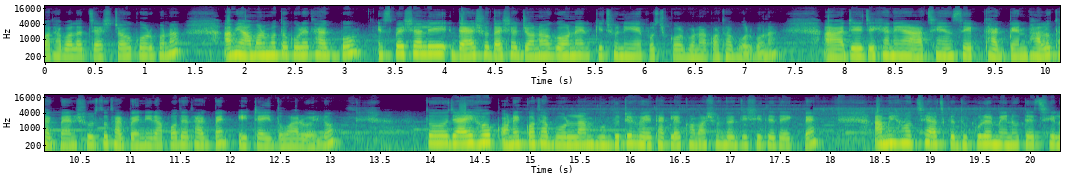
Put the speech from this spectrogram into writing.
কথা বলার চেষ্টাও করব না। আমি আমার মতো করে থাকব স্পেশালি দেশ ও দেশের জনগণের কিছু নিয়ে পোস্ট করব না, কথা বলব না। আর যে যেখানে আছেন সেফ থাকবেন, ভালো থাকবেন, সুস্থ থাকবেন, নিরাপদে থাকবেন, এটাই দোয়া রইল। তো যাই হোক, অনেক কথা বললাম, ভুল দুটি হয়ে থাকলে ক্ষমা সুন্দর দৃষ্টিতে দেখবে আমি হচ্ছে আজকে দুপুরের মেনুতে ছিল,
